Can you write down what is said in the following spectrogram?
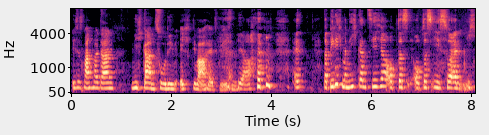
ist es manchmal dann nicht ganz so die echt die Wahrheit gewesen. Ja, Äh, da bin ich mir nicht ganz sicher, ob das, ob das ist so ein, ich,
